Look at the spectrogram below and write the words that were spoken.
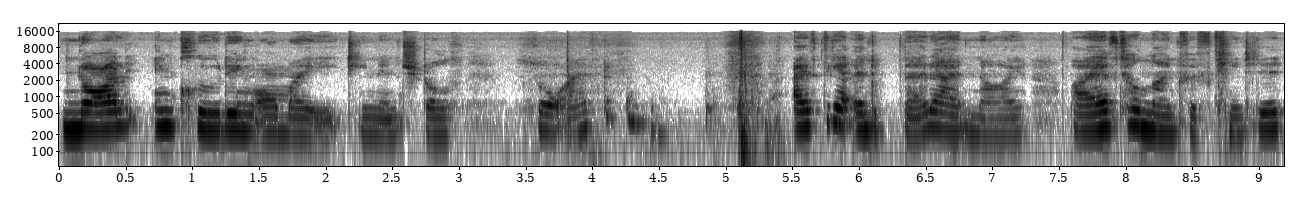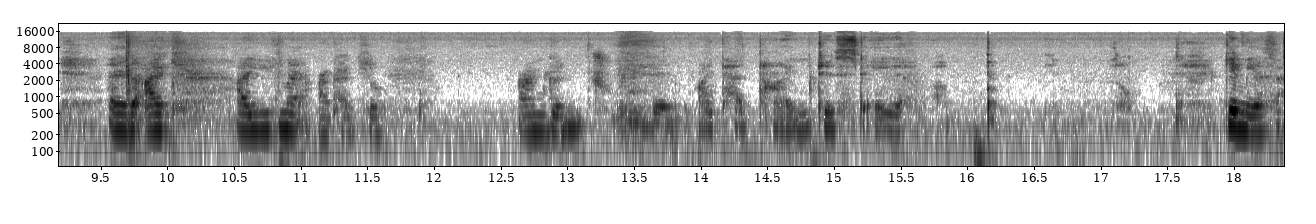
Not including all my 18 inch dolls. So I have to go, I have to get into bed at 9, but I have till 9.15 today, and I, I use my iPad, so I'm going to trade in iPad time to stay up. So, give me a sec.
